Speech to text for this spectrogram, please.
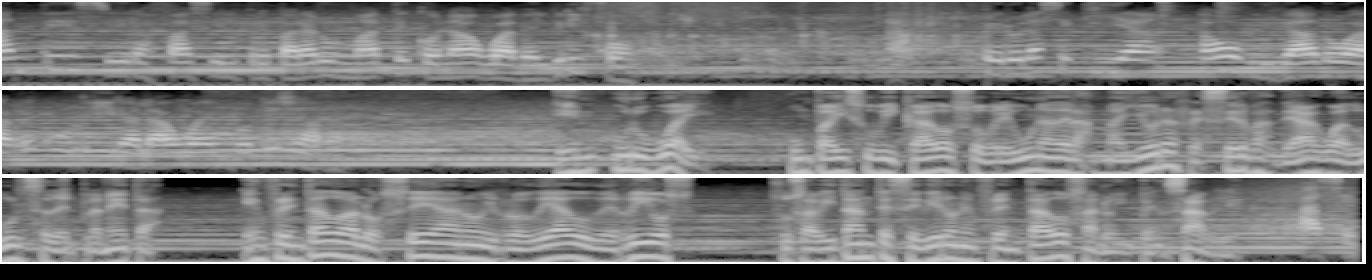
Antes era fácil preparar un mate con agua del grifo, pero la sequía ha obligado a recurrir al agua embotellada. En Uruguay, un país ubicado sobre una de las mayores reservas de agua dulce del planeta, enfrentado al océano y rodeado de ríos, sus habitantes se vieron enfrentados a lo impensable. Hace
